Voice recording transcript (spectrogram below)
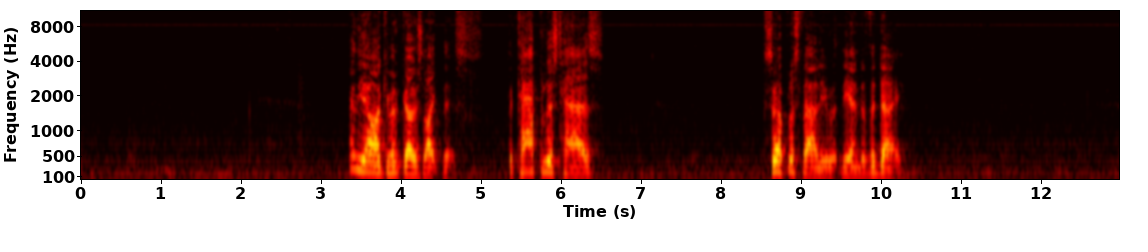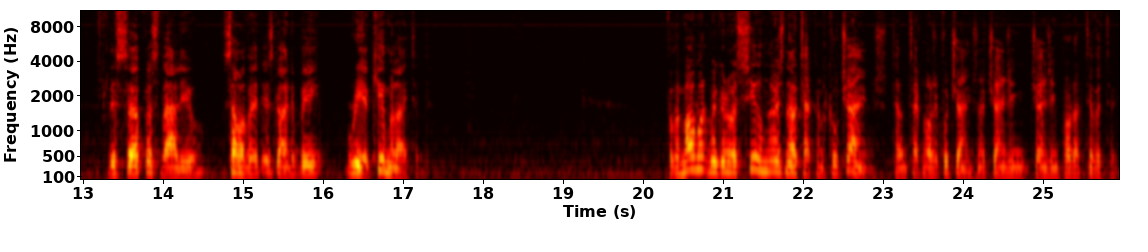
And the argument goes like this. The capitalist has surplus value at the end of the day this surplus value, some of it is going to be reaccumulated. For the moment, we're going to assume there is no technical change, technological change, no changing, changing productivity.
